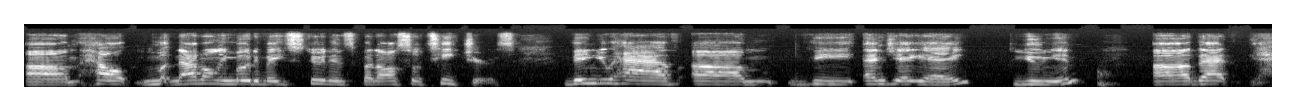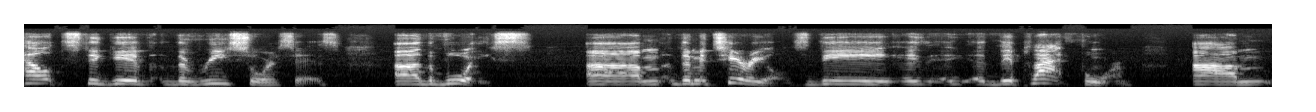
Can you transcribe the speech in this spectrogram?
um, help not only motivate students but also teachers. Then you have um, the NJEA union uh, that helps to give the resources, uh, the voice um, the materials, the the platform, um,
